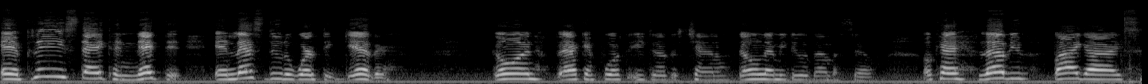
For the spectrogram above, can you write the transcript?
and please stay connected and let's do the work together. Going back and forth to each other's channel. Don't let me do it by myself. Okay, love you. Bye, guys.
